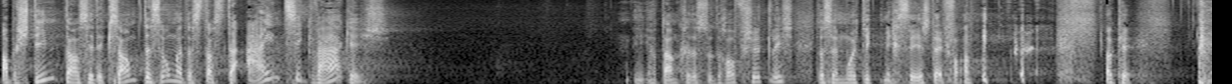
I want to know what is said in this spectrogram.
Aber stimmt das in der gesamten Summe, dass das der einzige Weg ist? Ja, danke, dass du den Kopf schüttelst. Das ermutigt mich sehr, Stefan. okay.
